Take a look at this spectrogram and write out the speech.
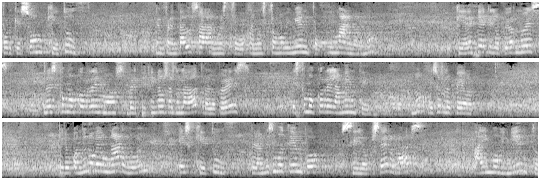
porque son quietud, enfrentados a nuestro, a nuestro movimiento humano, ¿no? Que ya decía que lo peor no es, no es como corremos vertiginosos de un lado a otro, lo peor es es como corre la mente, ¿no? Eso es lo peor. Pero cuando uno ve un árbol es quietud, pero al mismo tiempo, si lo observas, hay movimiento,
